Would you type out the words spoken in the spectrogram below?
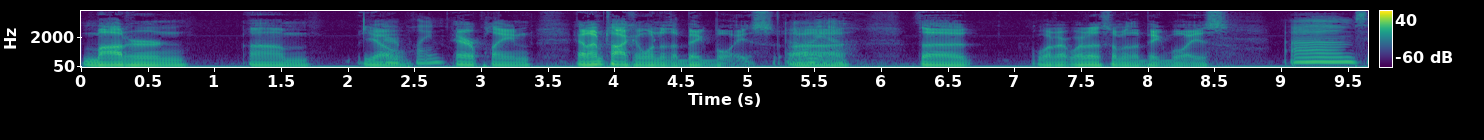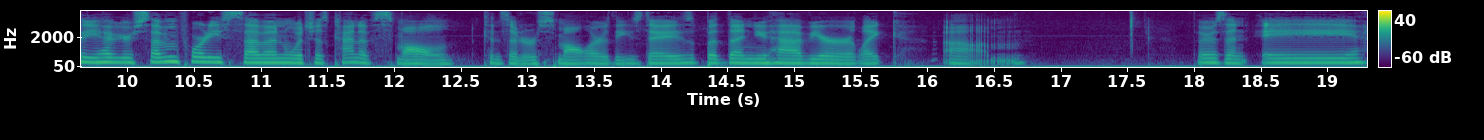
modern, um, you know, Airplane. airplane, and I'm talking one of the big boys. Oh, uh, yeah. The what are, what are some of the big boys? Um, so you have your 747, which is kind of small, considered smaller these days. But then you have your like, um, there's an A,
